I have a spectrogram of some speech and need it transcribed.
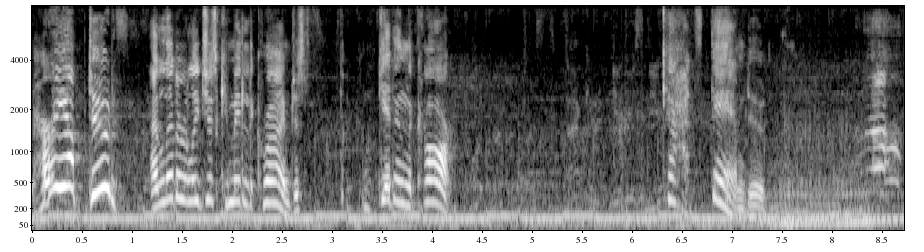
Hurry up, dude! I literally just committed a crime. Just get in the car. God damn, dude. Oh.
